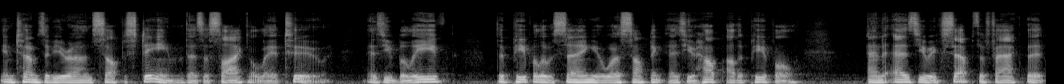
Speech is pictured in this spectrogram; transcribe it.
in terms of your own self esteem, there's a cycle there too. As you believe the people who are saying you're worth something, as you help other people, and as you accept the fact that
